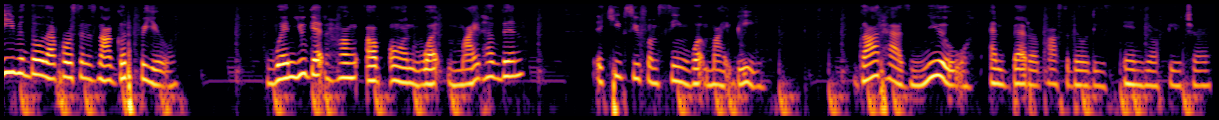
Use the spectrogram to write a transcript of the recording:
even though that person is not good for you. When you get hung up on what might have been, it keeps you from seeing what might be. God has new and better possibilities in your future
